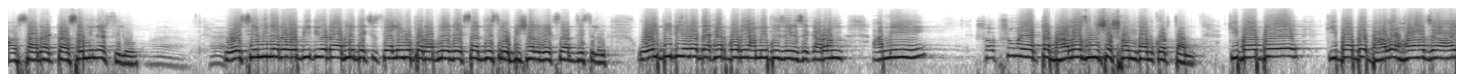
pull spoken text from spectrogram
আর স্যার একটা সেমিনার ছিল। হ্যাঁ হ্যাঁ। ওই সেমিনারে ওই ভিডিওটা আপনি দেখছি তেলের উপর আপনি লেকচার দিয়েছিলেন বিশাল লেকচার দিয়েছিলেন। ওই ভিডিওটা দেখার পরে আমি বুঝে গেছি কারণ আমি সবসময় একটা ভালো জিনিসের সন্ধান করতাম। কীভাবে কীভাবে ভালো হওয়া যায়,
